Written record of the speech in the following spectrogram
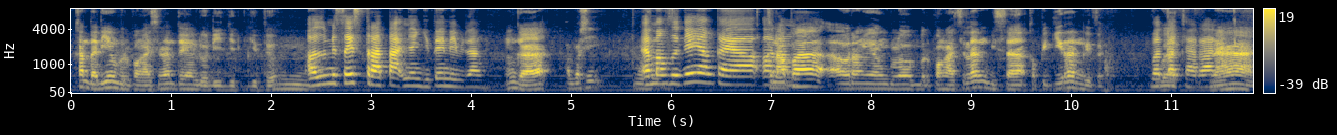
kan tadi yang berpenghasilan tuh yang dua digit gitu hmm, Lalu misalnya stratanya gitu yang dia bilang. enggak apa sih? Eh maksudnya yang kayak orang kenapa orang yang belum berpenghasilan bisa kepikiran gitu buat pacaran. nah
